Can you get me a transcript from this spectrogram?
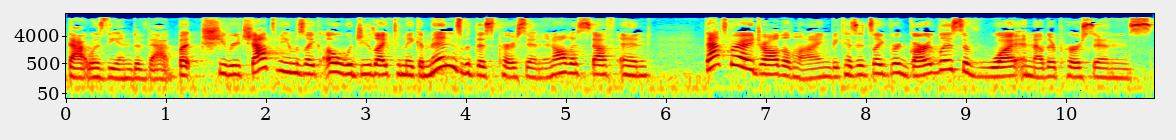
That was the end of that. But she reached out to me and was like, "Oh, would you like to make amends with this person and all this stuff?" And that's where I draw the line because it's like regardless of what another person's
